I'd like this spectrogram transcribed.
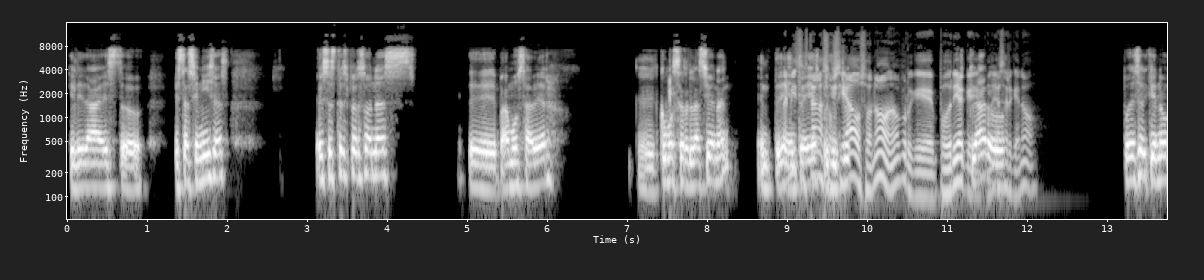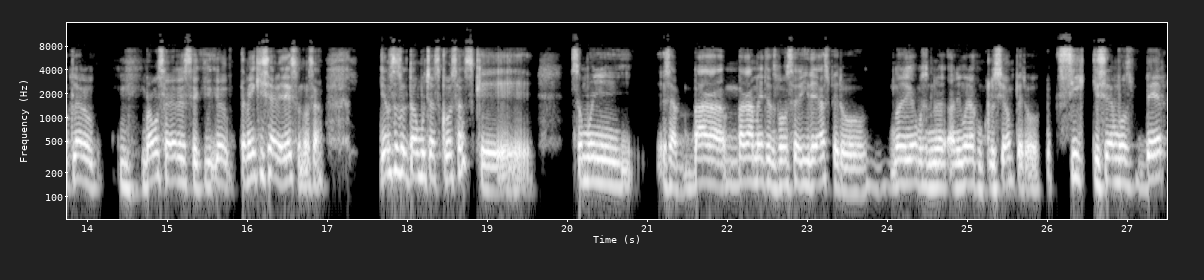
que le da estas cenizas. Esas tres personas, eh, vamos a ver eh, cómo se relacionan entre, También entre si están asociados o no, ¿no? Porque podría, que, podría ser que no. Puede ser que no, claro. Vamos a ver, ese, también quisiera ver eso, ¿no? O sea, ya nos ha soltado muchas cosas que son muy o sea, vagamente nos podemos hacer ideas, pero no llegamos a ninguna conclusión, pero sí quisiéramos ver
